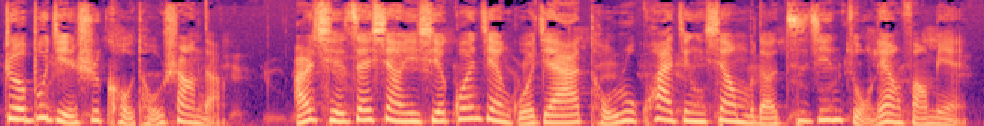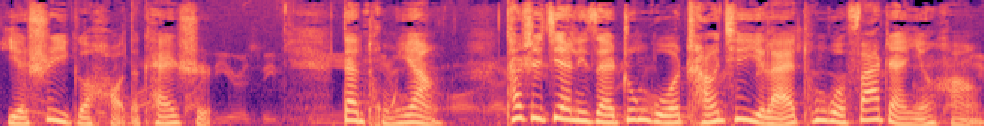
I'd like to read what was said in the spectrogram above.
这不仅是口头上的。而且在向一些关键国家投入跨境项目的资金总量方面，也是一个好的开始。但同样，它是建立在中国长期以来通过发展银行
